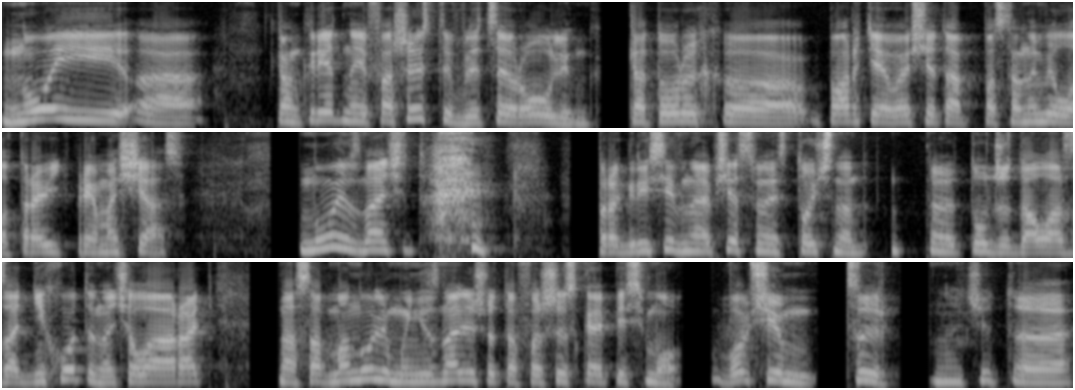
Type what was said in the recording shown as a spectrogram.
но и э, конкретные фашисты в лице Роулинг, которых э, партия вообще-то постановила травить прямо сейчас. Ну и значит, прогрессивная общественность точно э, тут же дала задний ход и начала орать нас обманули, мы не знали, что это фашистское письмо. В общем, цирк. Значит, э,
